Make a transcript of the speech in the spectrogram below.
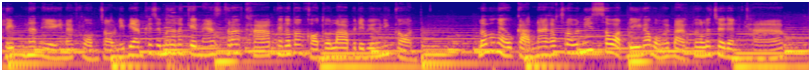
คลิปนั่นเองนะครับสำหรับนี้พี่ยาร์มคิสเมอร์และเกม a s t r a c r a f t เนี่ยก็ต้องขอตัวลาไปในเวลนี้ก่อน แล้วพบกันใหม่โอกาสหน้าครับสำหรับวันนี้สวัสดีครับผมไปบายทุกคนแล้วเจอกันครับ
